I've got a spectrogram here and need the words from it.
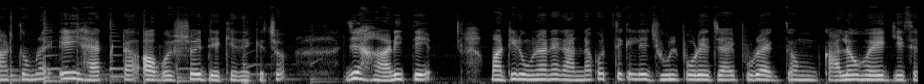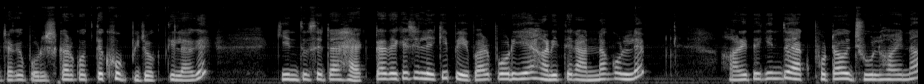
আর তোমরা এই হ্যাকটা অবশ্যই দেখে রেখেছো যে হাঁড়িতে মাটির উনানে রান্না করতে গেলে ঝুল পড়ে যায়, পুরো একদম কালো হয়ে গিয়ে সেটাকে পরিষ্কার করতে খুব বিরক্তি লাগে। কিন্তু সেটা হ্যাকটা দেখেছিলে কি? পেপার পরিয়ে হাঁড়িতে রান্না করলে হাঁড়িতে কিন্তু এক ফোঁটাও ঝুল হয় না,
